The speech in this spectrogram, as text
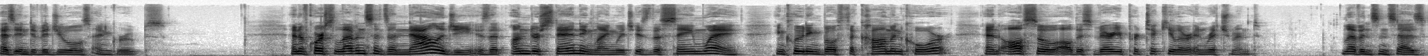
as individuals and groups. And of course, Levinson's analogy is that understanding language is the same way, including both the common core and also all this very particular enrichment. Levinson says,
